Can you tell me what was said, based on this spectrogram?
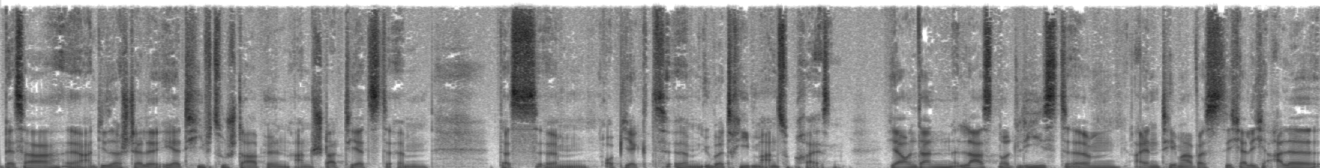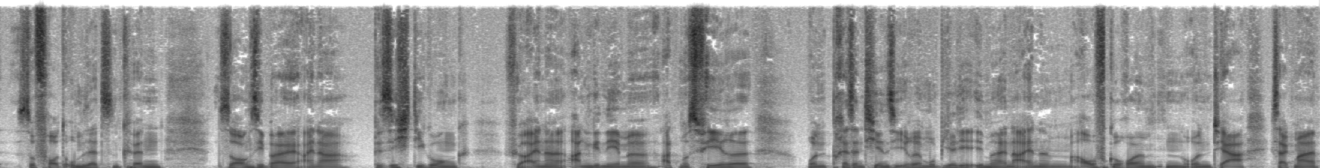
besser äh, an dieser Stelle eher tief zu stapeln, anstatt jetzt ähm, das ähm, Objekt ähm, übertrieben anzupreisen. Ja, und dann last not least ähm, ein Thema, was sicherlich alle sofort umsetzen können. Sorgen Sie bei einer Besichtigung für eine angenehme Atmosphäre und präsentieren Sie Ihre Immobilie immer in einem aufgeräumten und ja, ich sag mal,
